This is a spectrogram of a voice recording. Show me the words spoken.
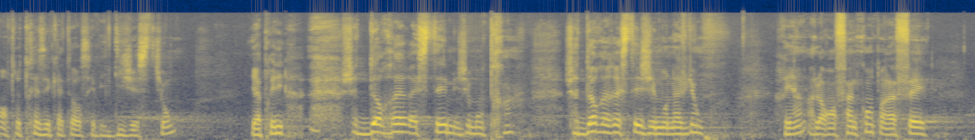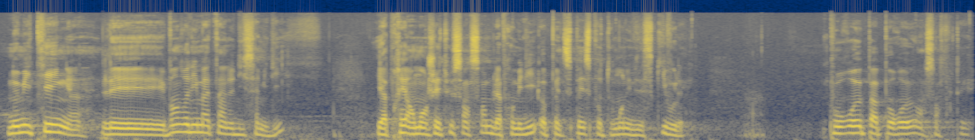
Entre 13 et 14, il y digestion. Et après, il ah, J'adorerais rester, mais j'ai mon train. J'adorerais rester, j'ai mon avion. Rien. Alors en fin de compte, on a fait nos meetings les vendredis matins de 10 à midi. Et après, on mangeait tous ensemble l'après-midi, open space pour tout le monde, ils faisaient ce qu'ils voulaient. Pour eux, pas pour eux, on s'en foutait.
